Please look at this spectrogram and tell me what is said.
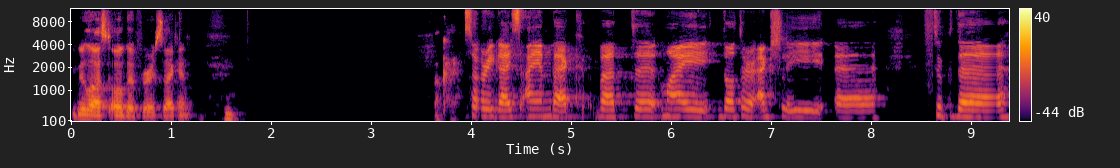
We lost Olga for a second. okay. Sorry guys, I am back, but uh, my daughter actually uh, took the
